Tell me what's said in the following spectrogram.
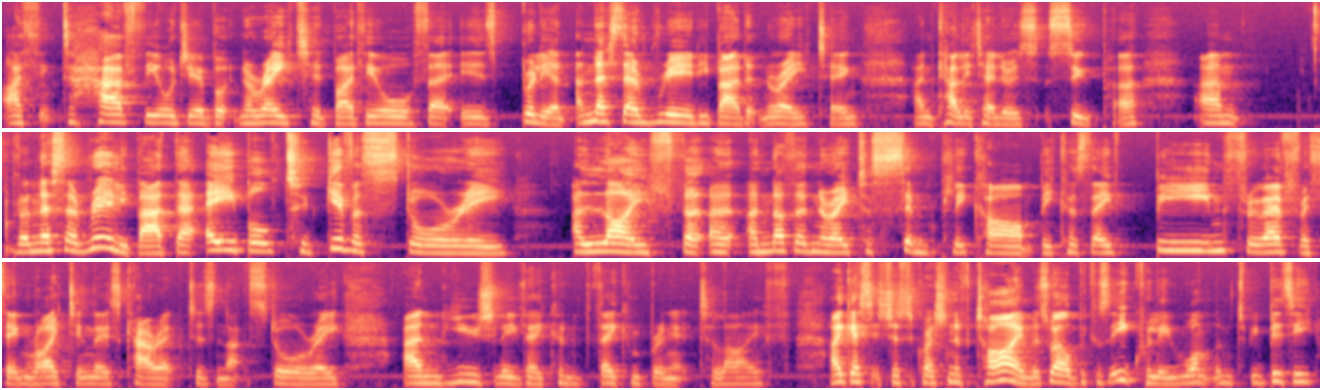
I think to have the audiobook narrated by the author is brilliant, unless they're really bad at narrating, and Cally Taylor is super. Um, but unless they're really bad, they're able to give a story a life that a, another narrator simply can't because they've been through everything writing those characters in that story and usually they can they can bring it to life. I guess it's just a question of time as well because equally we want them to be busy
